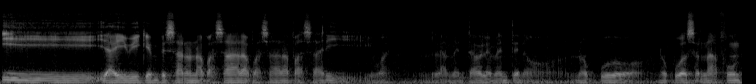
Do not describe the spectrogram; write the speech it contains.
Y, ahí vi que empezaron a pasar, a pasar, a pasar y bueno, lamentablemente no, no pudo, no pudo hacer nada. Fue un,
